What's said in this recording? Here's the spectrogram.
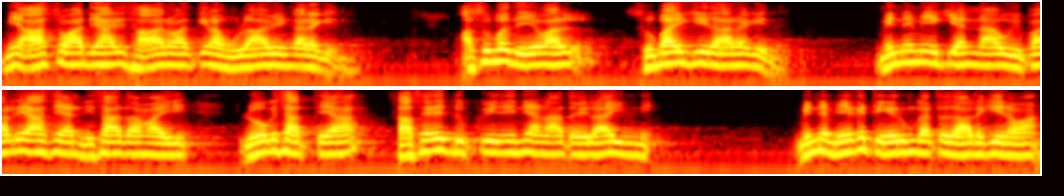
මේ ආස්වාදය හරි සාරවත් කියලා මුලාවෙන් අරගෙන. අසුබ දේවල් සුබයි කියලා අරගෙන. මෙන්න මේ කියන්නා වූ විපර්යාසයන් නිසා තමයි ලෝක සත්‍යය සසරේ දුක් විඳින්නේ අනාථ වෙලා ඉන්නේ. මෙන්න මේක තේරුම් ගත්ත දාලා කියනවා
